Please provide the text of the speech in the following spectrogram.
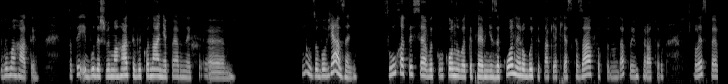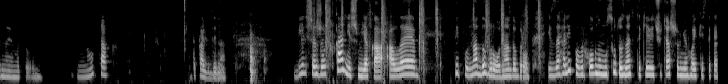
Вимагати то ти і будеш вимагати виконання певних е, ну, зобов'язань, слухатися, виконувати певні закони, робити так, як я сказав, тобто ну, да, по імператору, але з певною метою. Ну, так, така людина. Більше жорстка, ніж м'яка, але типу, на добро, на добро. І взагалі по Верховному суду, знаєте, таке відчуття, що в нього якась така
